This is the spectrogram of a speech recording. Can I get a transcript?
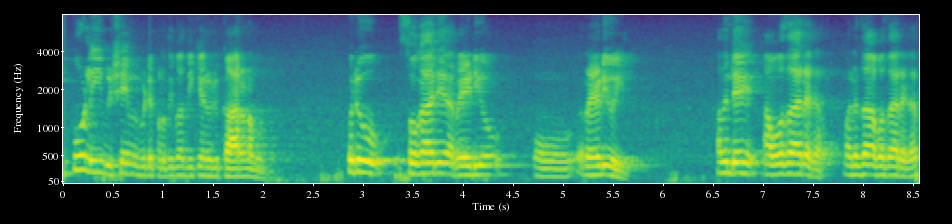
ഇപ്പോൾ ഈ വിഷയം ഇവിടെ പ്രതിപാദിക്കാൻ ഒരു കാരണമുണ്ട്. ഒരു സ്വകാര്യ റേഡിയോ റേഡിയോയിൽ അതിന്റെ അവതാരകർ വനിതാ അവതാരകർ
